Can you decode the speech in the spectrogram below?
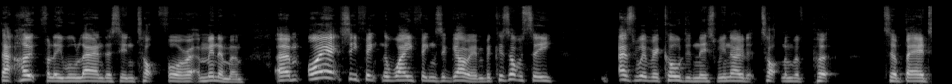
that hopefully will land us in top four at a minimum. Um, I actually think the way things are going, because obviously, as we're recording this, we know that Tottenham have put to bed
